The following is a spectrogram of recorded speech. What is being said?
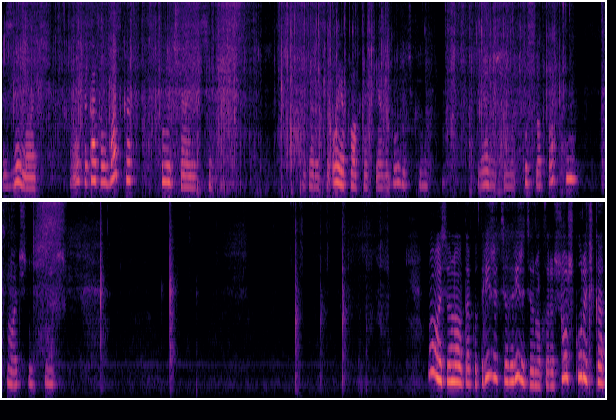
знімати. Ось така колбаска виходить. Зараз я... Ой, а пахне як божечко. Воно вкусно пахне. Смачно, смачно. Ну, ось воно так от ріжеться, ріжеться воно хорошо. Шкурочка,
